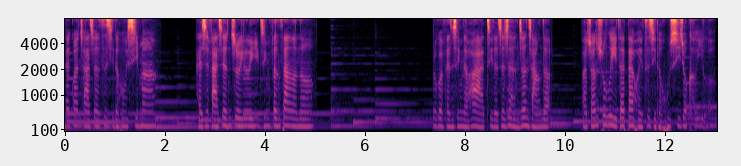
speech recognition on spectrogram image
在观察着自己的呼吸吗？还是发现注意力已经分散了呢？如果分心的话，记得这是很正常的，把专注力再带回自己的呼吸就可以了。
